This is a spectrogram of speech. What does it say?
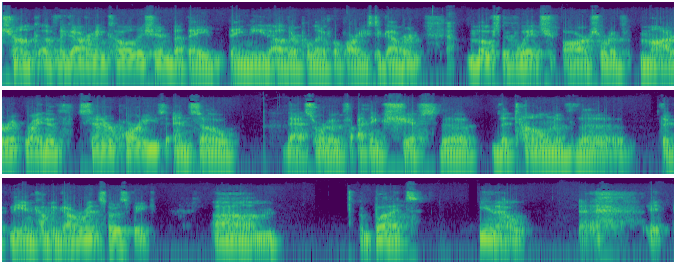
chunk of the governing coalition, but they they need other political parties to govern. Yeah. Most of which are sort of moderate right of center parties, and so that sort of I think shifts the the tone of the the, the incoming government, so to speak. Um, but you know, it,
